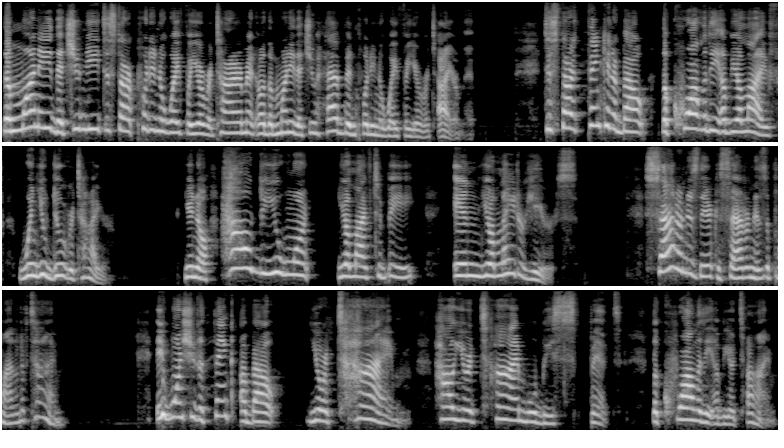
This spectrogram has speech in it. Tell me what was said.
the money that you need to start putting away for your retirement, or the money that you have been putting away for your retirement. To start thinking about the quality of your life when you do retire. You know, how do you want your life to be in your later years? Saturn is there because Saturn is a planet of time. It wants you to think about your time, how your time will be spent, the quality of your time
